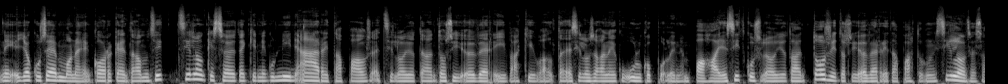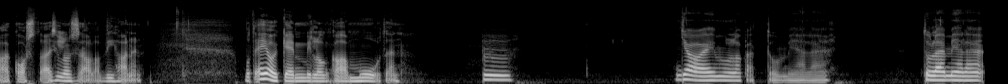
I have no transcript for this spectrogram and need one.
niin, joku semmoinen korkeintaan, mutta sit, silloinkin se on jotenkin niin, kuin niin ääritapaus, että silloin on jotain tosi överiä väkivaltaa ja silloin se on joku ulkopuolinen paha ja sitten kun sillä on jotain tosi tosi överiä tapahtunut, niin silloin se saa kostaa ja silloin se saa olla vihanen. Mutta ei oikein milloinkaan muuten. Mm. Joo, ei mulla kattuu mieleen tulee mieleen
